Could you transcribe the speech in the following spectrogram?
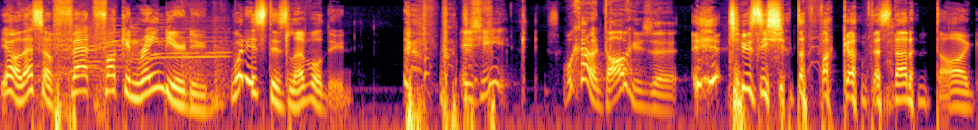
Yo, that's a fat fucking reindeer, dude. What is this level, dude? Is he? What kind of dog is that? Juicy, shut the fuck up. That's not a dog.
